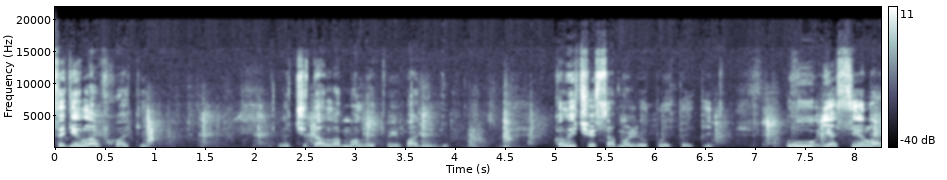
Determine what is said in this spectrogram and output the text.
Сиділа в хаті, ну, читала молитву Івангелію. Коли чую самоліт летить, гу, я сіла,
